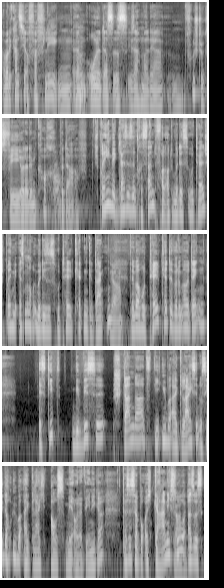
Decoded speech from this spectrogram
aber du kannst dich auch verpflegen, ähm, mhm. ohne dass es, ich sag mal, der ähm, Frühstücksfee oder dem Koch bedarf. Sprechen wir, das ist interessant, vollautomatisches Hotel, sprechen wir erstmal noch über dieses Hotelkettengedanken. Ja. Denn bei Hotelkette würde man immer denken, es gibt gewisse Standards, die überall gleich sind. Es sieht auch überall gleich aus, mehr oder weniger. Das ist ja bei euch gar nicht gar so. Nicht. Also es,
